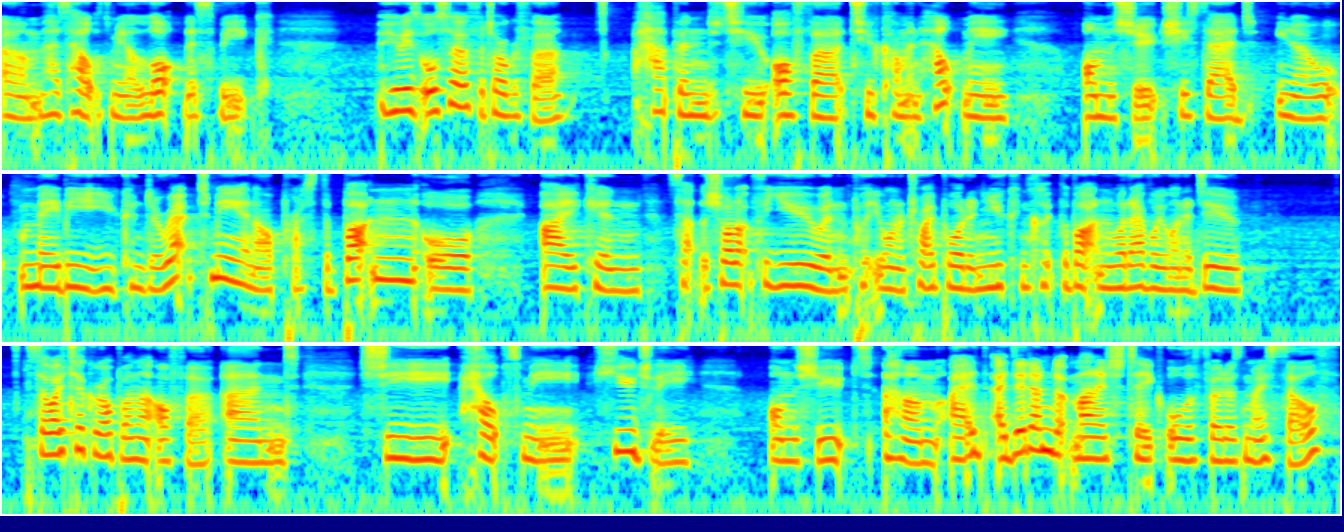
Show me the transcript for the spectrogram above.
um, has helped me a lot this week, who is also a photographer, happened to offer to come and help me on the shoot. She said, you know, maybe you can direct me and I'll press the button, or I can set the shot up for you and put you on a tripod and you can click the button, whatever we want to do. So I took her up on that offer and she helped me hugely on the shoot. Um, I, I did end up manage to take all the photos myself.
